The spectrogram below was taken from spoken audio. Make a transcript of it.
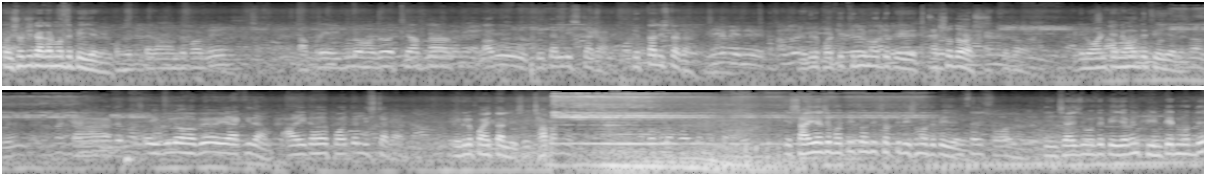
পঁয়ষট্টি টাকার মধ্যে পেয়ে যাবেন। টাকার মধ্যে পাবে। তারপরে এইগুলো হবে হচ্ছে আপনার বাবু তেতাল্লিশ টাকা। তেতাল্লিশ টাকা। এগুলো ফর্টি থ্রির মধ্যে পেয়ে যাচ্ছে একশো দশ। এগুলো ওয়ান টেনের মধ্যে পেয়ে যাবেন। আর এইগুলো হবে ওই একই দাম। আর এটা হবে পঁয়তাল্লিশ টাকা। এগুলো পঁয়তাল্লিশ এই মধ্যে এই সাইজ আছে বত্রিশ চৌত্রিশ ছত্রিশের মধ্যে পেয়ে যাবেন। তিন সাইজের মধ্যে পেয়ে যাবেন প্রিন্টের মধ্যে।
